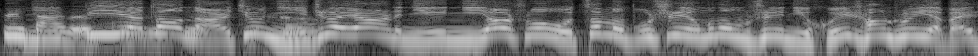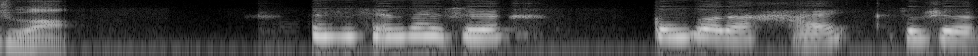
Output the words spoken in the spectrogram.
最大的你毕业到哪儿就你这样的，你你要说我这么不适应，不那么不适应，你回长春也白扯。但是现在是工作的还就是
